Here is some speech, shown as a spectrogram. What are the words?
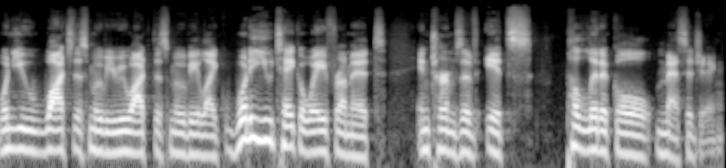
when you watch this movie, rewatch this movie, like what do you take away from it in terms of its political messaging?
